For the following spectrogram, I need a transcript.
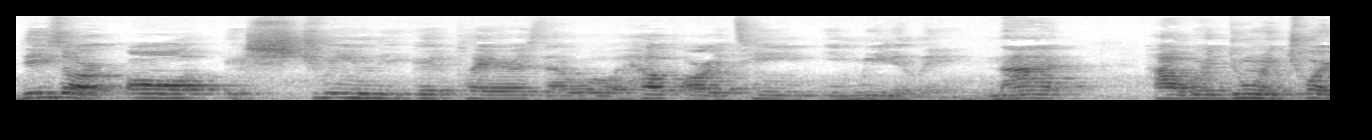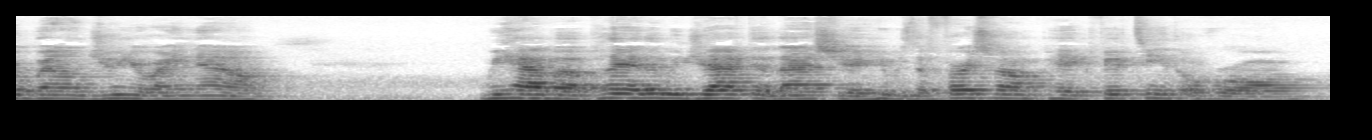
these are all extremely good players that will help our team immediately. Not how we're doing Troy Brown Jr. right now. We have a player that we drafted last year. He was the first round pick, 15th overall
